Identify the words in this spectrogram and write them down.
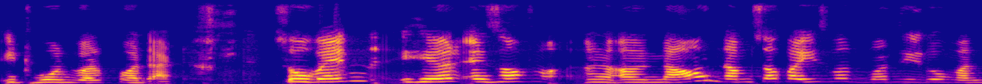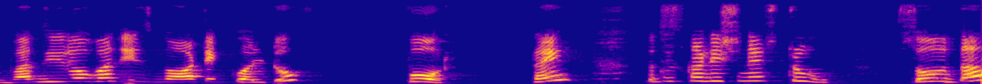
it won't work for that. So when here as of uh, uh now, nums of i was 101. 101 is not equal to 4, right? So this condition is true. So the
